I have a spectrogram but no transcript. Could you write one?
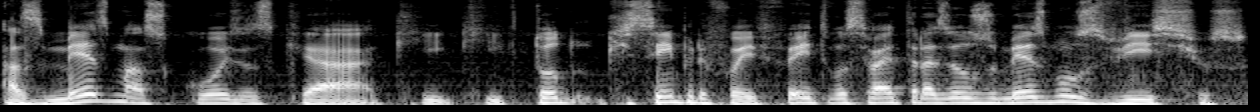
as mesmas coisas que, a, que, que, todo, que sempre foi feito, você vai trazer os mesmos vícios,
